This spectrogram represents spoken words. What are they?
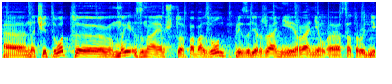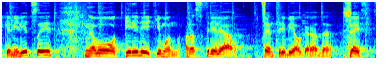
Э, значит, вот э, мы знаем, что Папазон при задержании ранил э, сотрудника милиции. Вот. Перед этим он расстрелял в центре Белгорода шесть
